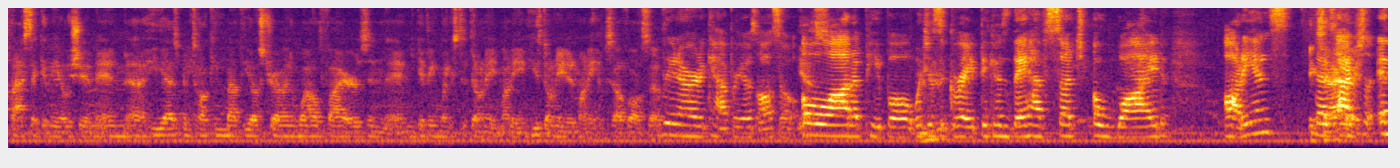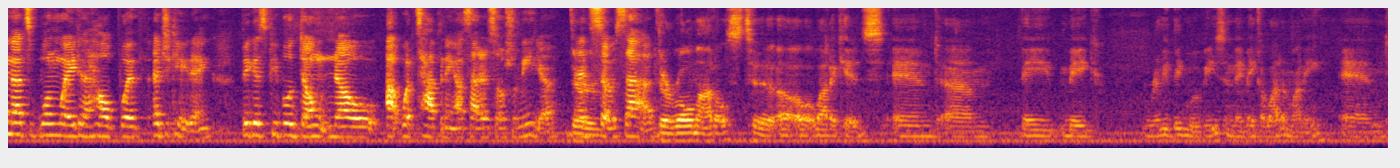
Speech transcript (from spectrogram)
plastic in the ocean. And uh, he has been talking about the Australian wildfires and, and giving links to donate money. And he's donated money himself also. Leonardo DiCaprio is also Yes. a lot of people, which is Mhm. great because they have such a wide audience. Exactly. That's actually, and that's one way to help with educating because people don't know uh, what's happening outside of social media. They're- it's so sad. They're role models to a, a lot of kids, and um, they make really big movies and they make a lot of money, and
